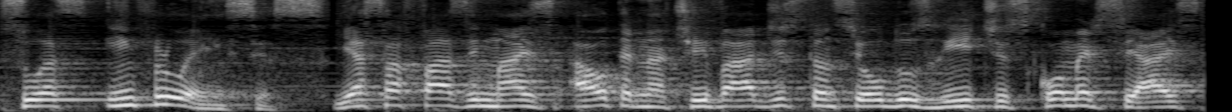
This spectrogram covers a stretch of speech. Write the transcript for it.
suas influências. E essa fase mais alternativa a distanciou dos hits comerciais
